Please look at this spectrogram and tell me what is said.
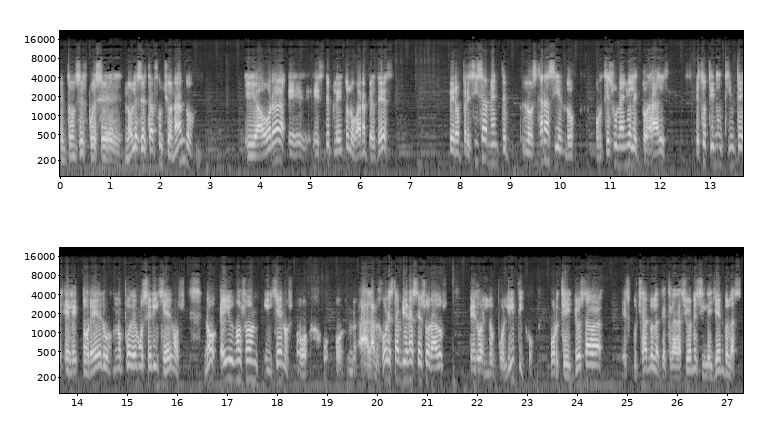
Entonces, pues eh, no les está funcionando. Y ahora este pleito lo van a perder. Pero precisamente lo están haciendo porque es un año electoral. Esto tiene un tinte electorero, no podemos ser ingenuos. No, ellos no son ingenuos, o, a lo mejor están bien asesorados, pero en lo político, porque yo estaba escuchando las declaraciones y leyéndolas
